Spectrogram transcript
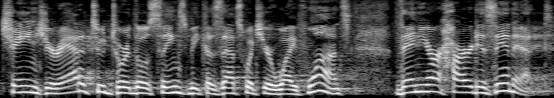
change your attitude toward those things because that's what your wife wants, then your heart is in it.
